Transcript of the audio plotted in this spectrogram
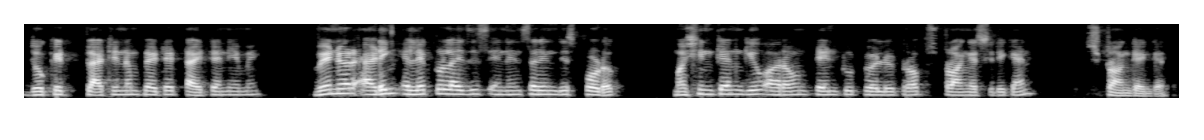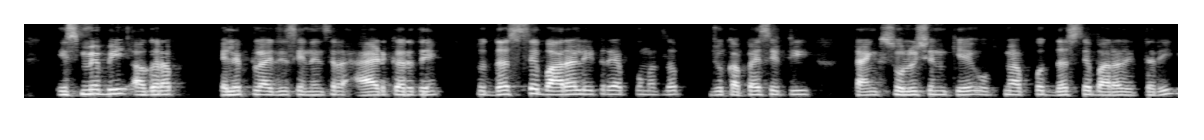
जो कि प्लेटिनम प्लेटेड टाइटेनियम है। When you are adding electrolysis an answer in this product machine can give around ten to twelve litre of strong acidic and strong एंगर इसमें भी अगर आप इलेक्ट्रोलाइजिस एनहेंसर ऐड कर दें तो 10 से 12 लीटर आपको मतलब जो कैपेसिटी टैंक सॉल्यूशन के उसमें आपको 10 से 12 लीटर ही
